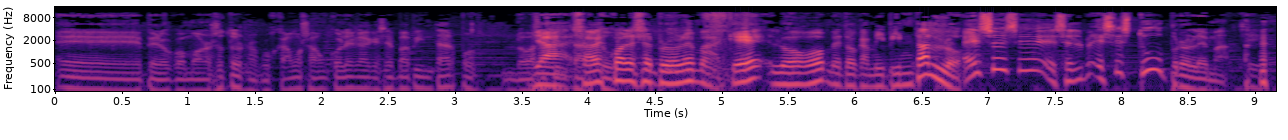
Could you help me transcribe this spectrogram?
eh, pero como nosotros nos buscamos a un colega que sepa pintar, pues lo vas a Ya, pintar ¿sabes tú. cuál es el problema? Que luego me toca a mí pintarlo. Eso es, el, ese es tu problema. Sí.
